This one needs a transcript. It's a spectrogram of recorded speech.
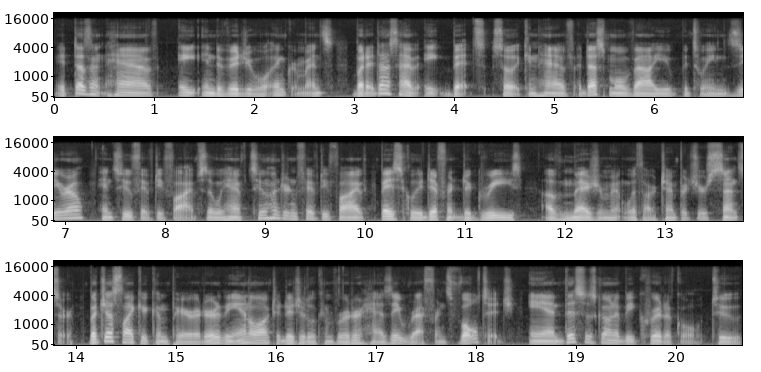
It doesn't have eight individual increments, but it does have eight bits. So it can have a decimal value between 0 and 255. So we have 255 basically different degrees of measurement with our temperature sensor. But just like a comparator, the analog to digital converter has a reference voltage. And this is going to be critical to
